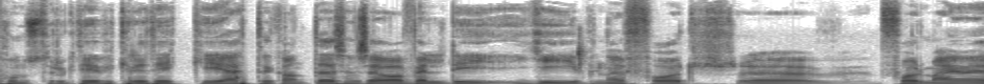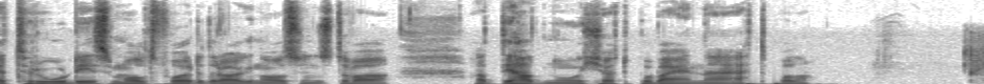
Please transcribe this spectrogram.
konstruktiv kritikk i etterkant. Det syns jeg var veldig givende for, eh, for meg. Og jeg tror de som holdt foredragene òg syntes det var at de hadde noe kjøtt på beinet etterpå. da.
